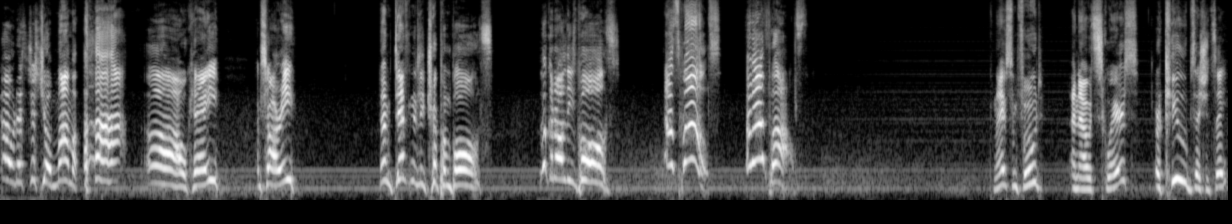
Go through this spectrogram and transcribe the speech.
Oh, that's just your mama. oh, okay. I'm sorry. I'm definitely tripping balls. Look at all these balls. That's balls. I love balls. Can I have some food? And now it's squares? Or cubes, I should say.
